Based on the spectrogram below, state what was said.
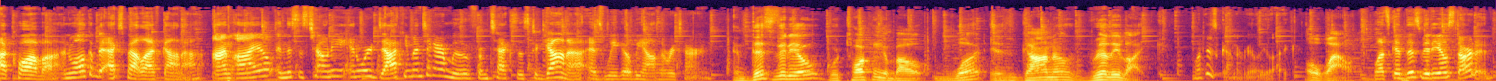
Akwaaba, and welcome to Expat Life Ghana. I'm Ayo, and this is Tony, and we're documenting our move from Texas to Ghana as we go beyond the return. In this video, we're talking about what is Ghana really like. What is Ghana really like? Oh, wow. Let's get this video started.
